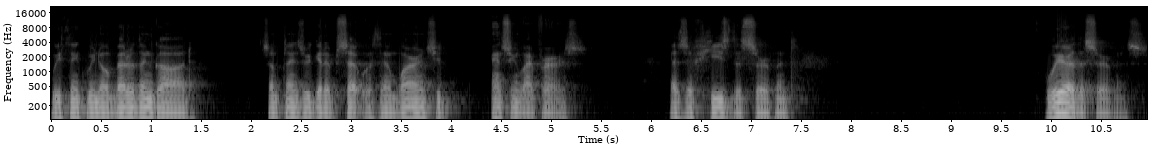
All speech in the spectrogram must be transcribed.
we think we know better than God. Sometimes we get upset with Him. Why aren't you answering my prayers? As if He's the servant. We are the servants.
